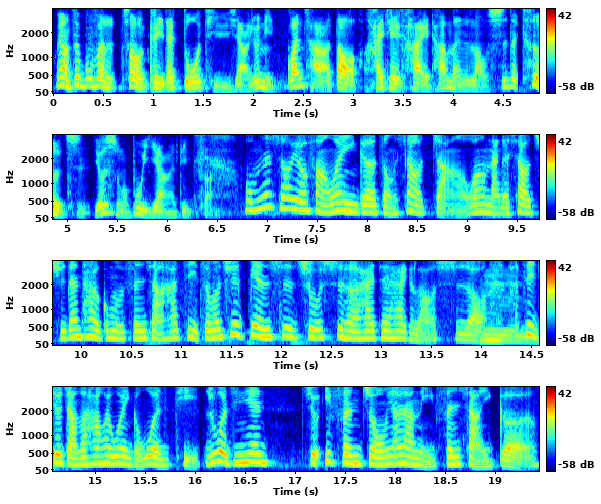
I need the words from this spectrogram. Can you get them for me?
我想这部分稍微可以再多提一下，就是你观察到 High Tech High 他们老师的特质有什么不一样的地方？我们那时候有访问一个总校长，我忘了哪个校区，但他有跟我们分享他自己怎么去辨识出适合 High Tech High 的老师哦。嗯、他自己就讲说他会问一个问题：如果今天就一分钟要让你分享一个。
